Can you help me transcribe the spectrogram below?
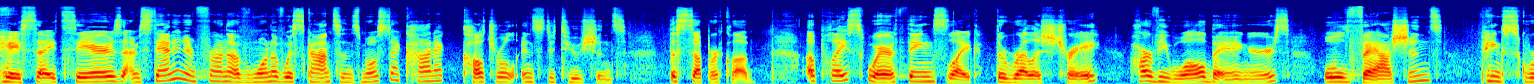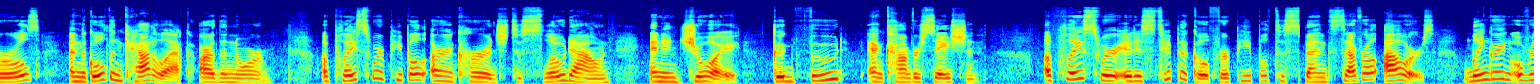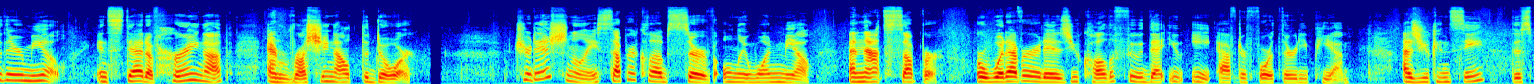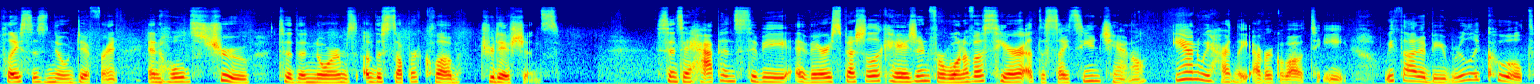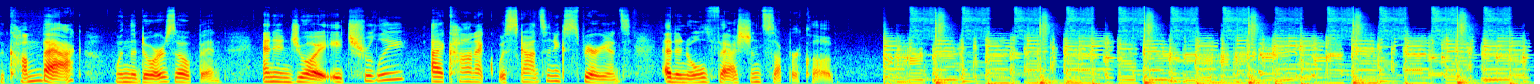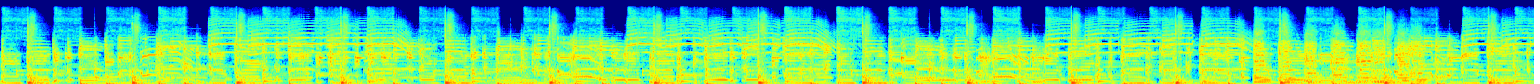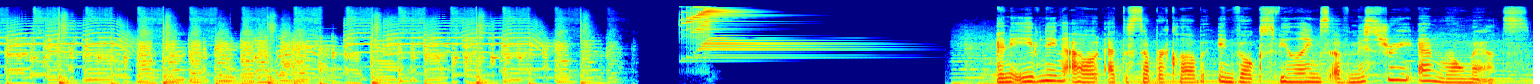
Hey sightseers, I'm standing in front of one of Wisconsin's most iconic cultural institutions, the Supper Club, a place where things like the relish tray, Harvey Wallbangers, old fashions, pink squirrels, and the golden Cadillac are the norm. A place where people are encouraged to slow down and enjoy good food and conversation a place where it is typical for people to spend several hours lingering over their meal instead of hurrying up and rushing out the door. Traditionally, supper clubs serve only one meal, and that's supper, or whatever it is you call the food that you eat after 4.30 p.m. As you can see, this place is no different and holds true to the norms of the supper club traditions. Since it happens to be a very special occasion for one of us here at the Sightseeing Channel, and we hardly ever go out to eat, we thought it'd be really cool to come back when the doors open and enjoy a truly iconic Wisconsin experience at an old-fashioned supper club. An evening out at the supper club invokes feelings of mystery and romance.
